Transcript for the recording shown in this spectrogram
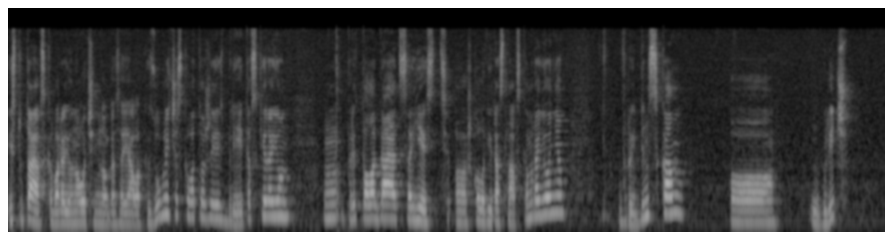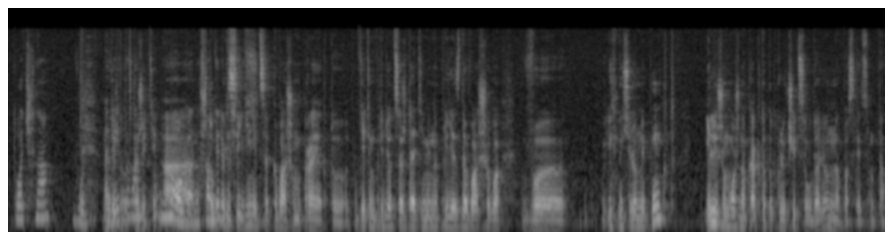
Из Тутаевского района очень много заявок, из Угличевского тоже есть, Брейтовский район предполагается, есть э, школа в Ярославском районе, в Рыбинском, э, Углич точно. Вот, Надежда, вот скажите, много, а на чтобы деле, присоединиться к вашему проекту, детям придется ждать именно приезда вашего в их населенный пункт, или же можно как-то подключиться удаленно посредством там,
